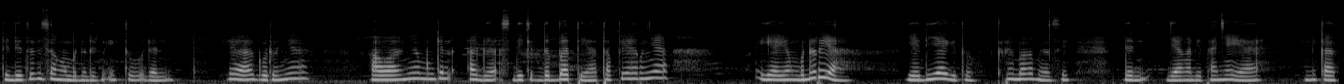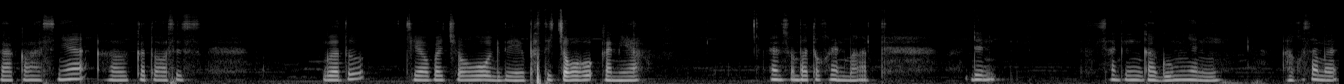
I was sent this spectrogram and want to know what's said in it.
Dan dia tuh bisa ngebenerin itu. Dan ya gurunya awalnya mungkin agak sedikit debat ya tapi akhirnya ya yang bener ya ya dia gitu. Keren banget gak sih? Dan jangan ditanya ya ini kakak kelasnya uh, ketua osis gue tuh cewek apa cowok gitu ya. Pasti cowok kan ya. Dan sumpah tuh keren banget. Dan saking kagumnya nih aku sampai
